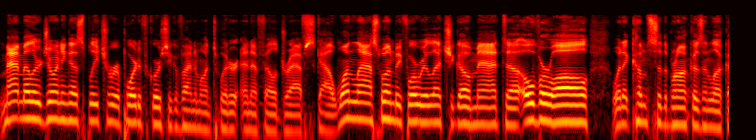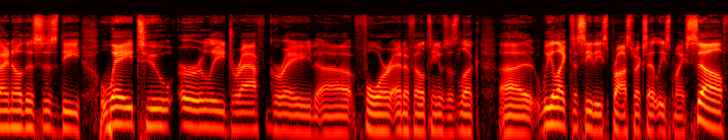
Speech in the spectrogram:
Matt Miller joining us, Bleacher Report. Of course, you can find him on Twitter, NFL Draft Scout. One last one before we let you go, Matt. Uh, overall, when it comes to the Broncos, and look, I know this is the way too early draft grade uh, for NFL teams. Is look, uh, we like to see these prospects, at least myself,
